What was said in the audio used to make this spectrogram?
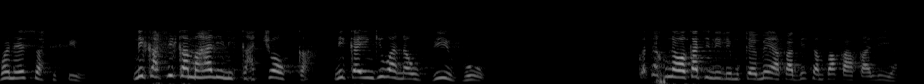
bwana yesu asifiwe. Nikafika mahali nikachoka nikaingiwa na uvivu. Hata kuna wakati nilimkemea kabisa mpaka akalia.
